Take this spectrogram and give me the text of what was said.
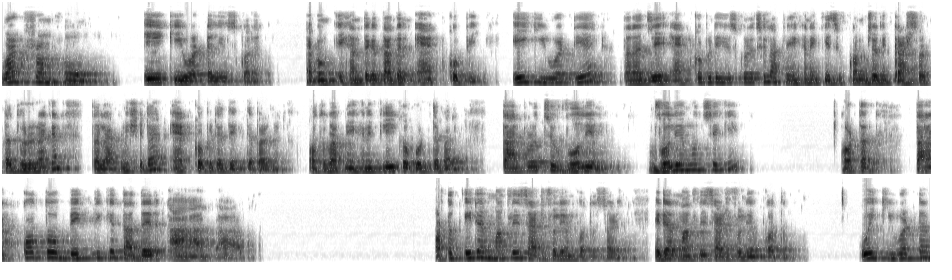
ওয়ার্ক ফ্রম হোম এই কিওয়ার্ডটা ইউজ করে। এবং এখান থেকে তাদের অ্যাড কপি এই কিওয়ার্ড দিয়ে তারা যে অ্যাড কপিটা ইউজ করেছিল, আপনি এখানে কিছুক্ষণ যদি কার্সরটা ধরে রাখেন, তাহলে আপনি সেটা অ্যাড কপিটা দেখতে পারবেন। অথবা আপনি এখানে ক্লিকও করতে পারেন। তারপর হচ্ছে ভলিউম ভলিউম হচ্ছে কি? অর্থাৎ তারা কত ব্যক্তিকে তাদের অর্থাৎ এটার মান্থলি সার্চ ভলিউম কত? সরি এটার মান্থলি সার্চ ভলিউম কত? ওই কিওয়ার্ডটার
